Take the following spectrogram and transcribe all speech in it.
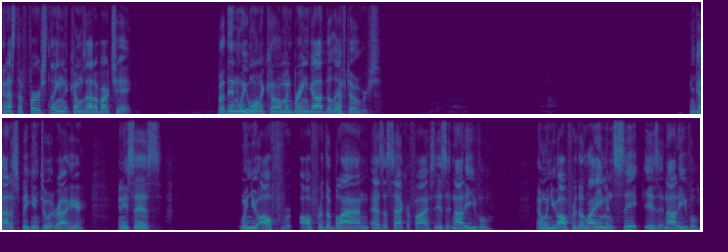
And that's the first thing that comes out of our check. But then we want to come and bring God the leftovers. And God is speaking to it right here. And He says, When you offer, offer the blind as a sacrifice, is it not evil? And when you offer the lame and sick, is it not evil?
